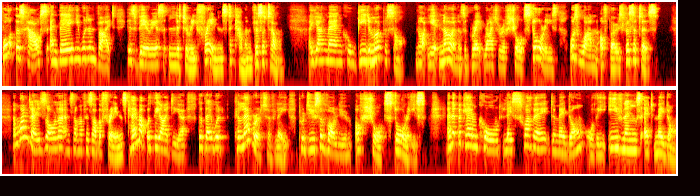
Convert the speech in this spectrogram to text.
bought this house, and there he would invite his various literary friends to come and visit him a young man called Guy de Maupassant, not yet known as a great writer of short stories, was one of those visitors. And one day, Zola and some of his other friends came up with the idea that they would collaboratively produce a volume of short stories. And it became called Les Soirées de Meudon, or the Evenings at Meudon.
